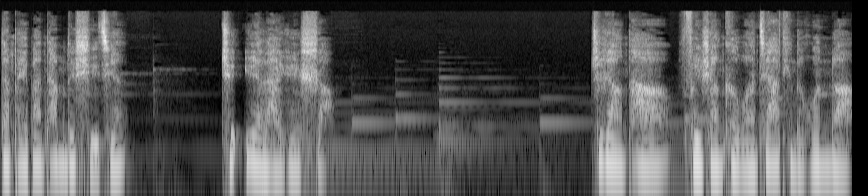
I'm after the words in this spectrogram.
但陪伴他们的时间却越来越少。这让他非常渴望家庭的温暖。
